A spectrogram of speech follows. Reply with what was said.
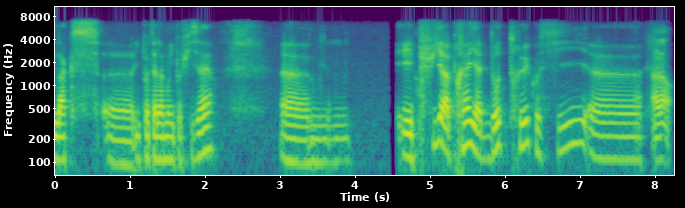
l'axe hypothalamo-hypophysaire. et puis après, il y a d'autres trucs aussi. Alors,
